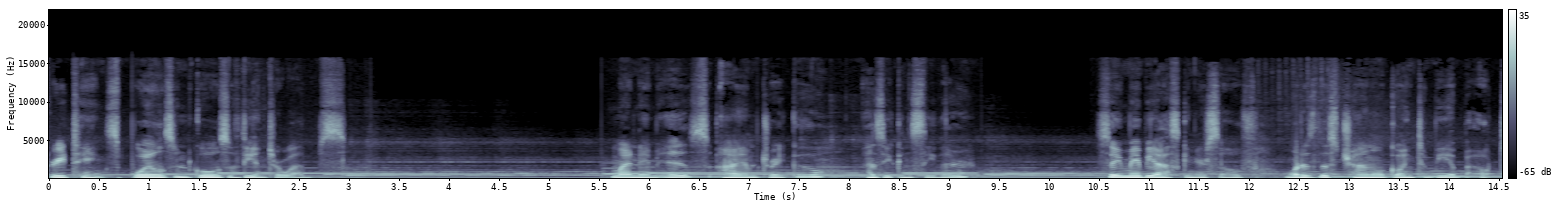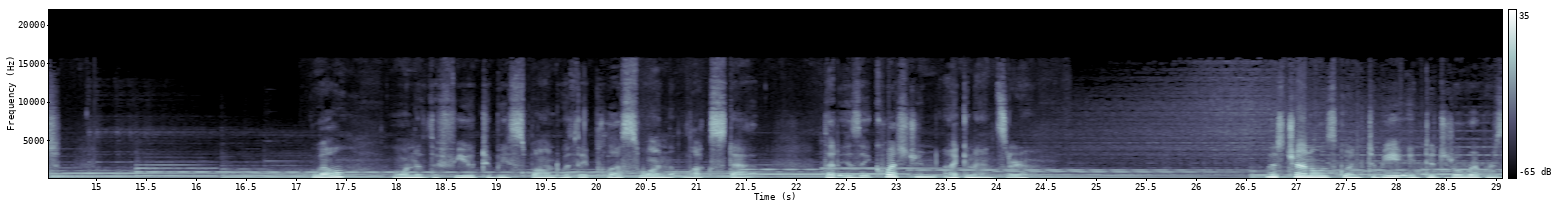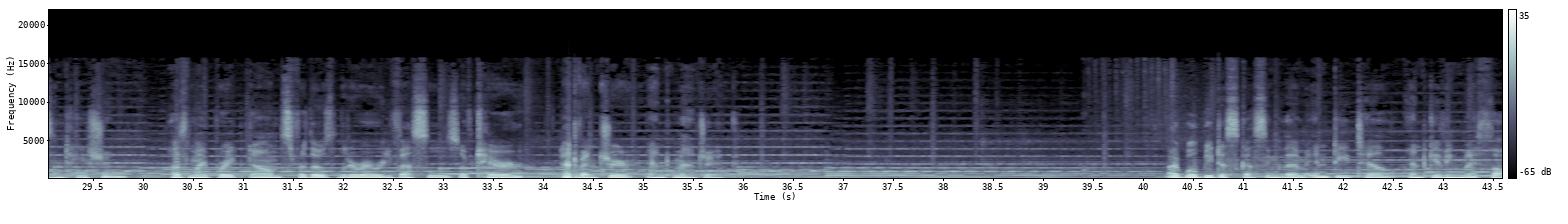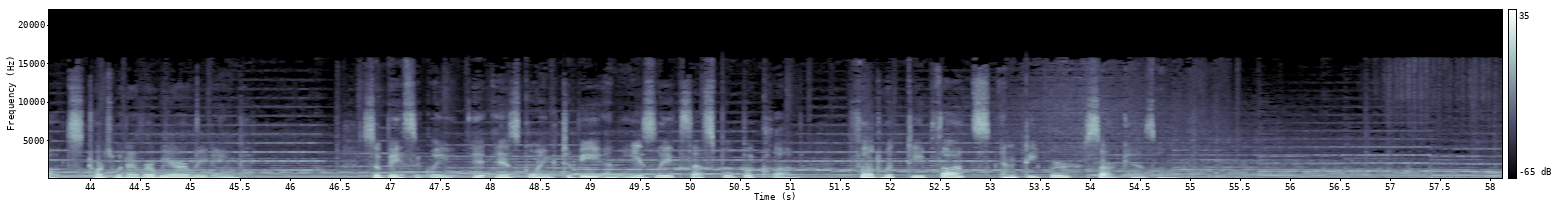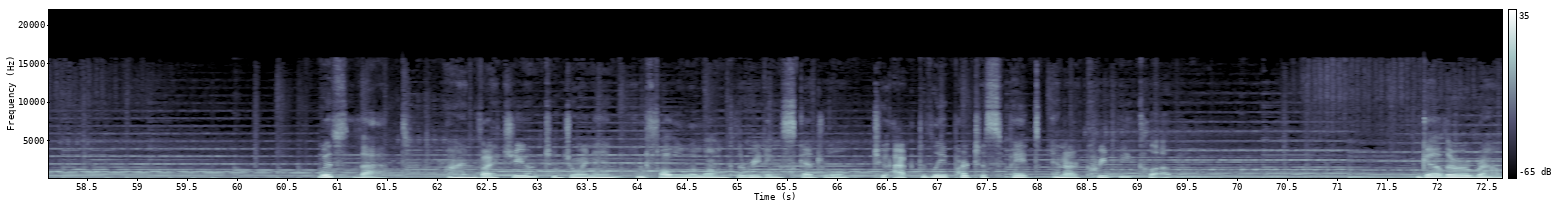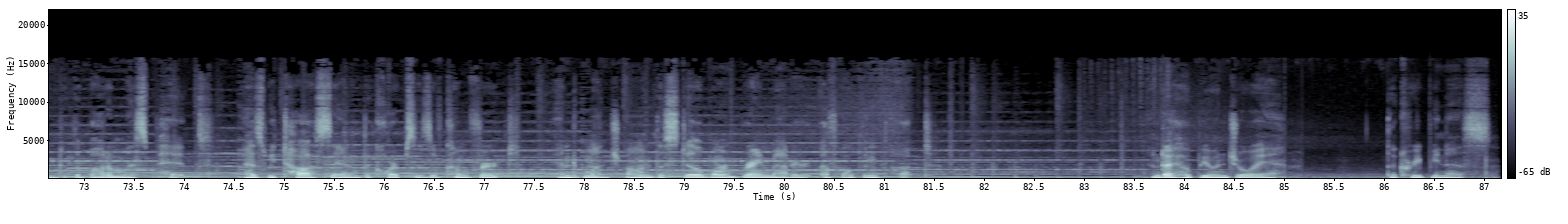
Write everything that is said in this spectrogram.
Greetings, boils and ghouls of the interwebs. My name is I.M. Draco, as you can see there. So you may be asking yourself, what is this channel going to be about? Well, one of the few to be spawned with a plus one luck stat. That is a question I can answer. This channel is going to be a digital representation of my breakdowns for those literary vessels of terror, adventure, and magic. I will be discussing them in detail and giving my thoughts towards whatever we are reading. So basically, it is going to be an easily accessible book club filled with deep thoughts and deeper sarcasm. With that, I invite you to join in and follow along the reading schedule to actively participate in our creepy club. Gather around the bottomless pit as we toss in the corpses of comfort and munch on the still warm brain matter of open thought. And I hope you enjoy the creepiness.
